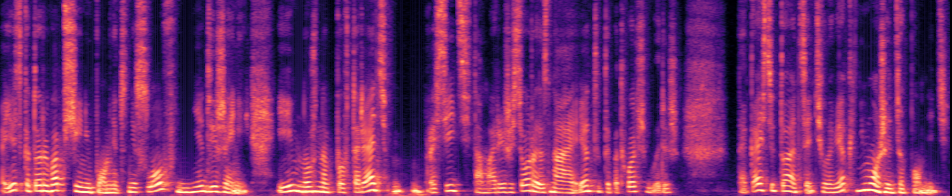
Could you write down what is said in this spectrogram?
А есть, которые вообще не помнят ни слов, ни движений. И им нужно повторять, просить там, а режиссера, зная это, ты подходишь и говоришь, такая ситуация, человек не может запомнить.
